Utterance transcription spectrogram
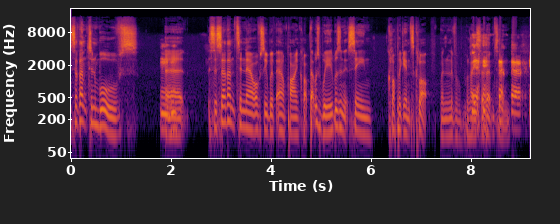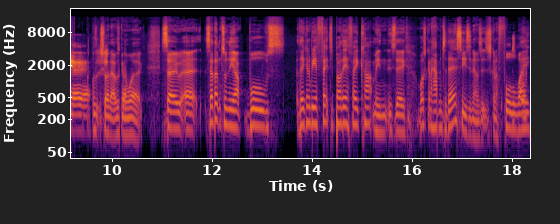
Southampton Wolves. Mm-hmm. Uh, so Southampton now, obviously with Alpine Klopp. That was weird, wasn't it? Seeing Klopp against Klopp when Liverpool played Southampton. yeah, yeah. I wasn't sure that was going to work. So uh, Southampton on the up. Wolves. Are they going to be affected by the FA Cup? I mean, is there what's going to happen to their season now? Is it just going to fall away?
